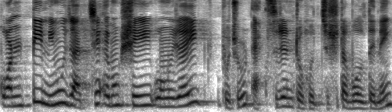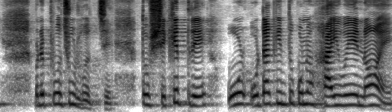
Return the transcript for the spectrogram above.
কন্টিনিউ যাচ্ছে এবং সেই অনুযায়ী প্রচুর অ্যাক্সিডেন্টও হচ্ছে, সেটা বলতে নেই মানে প্রচুর হচ্ছে। তো সেক্ষেত্রে ওর, ওটা কিন্তু কোনো হাইওয়ে নয়।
